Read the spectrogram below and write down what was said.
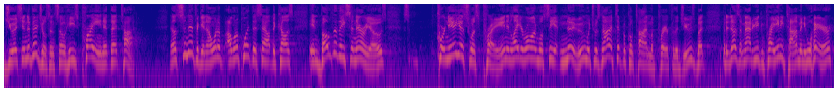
Jewish individuals, and so he's praying at that time. Now, it's significant. I want to, I want to point this out because in both of these scenarios, Cornelius was praying, and later on we'll see at noon, which was not a typical time of prayer for the Jews, but, but it doesn't matter. You can pray anytime, anywhere.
